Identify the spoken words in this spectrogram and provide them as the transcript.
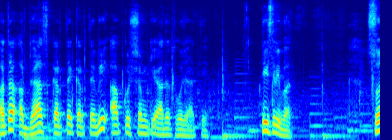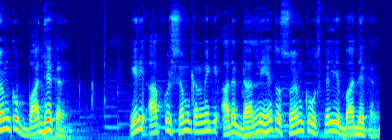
अतः अभ्यास करते करते भी आपको श्रम की आदत हो जाती है। तीसरी बात, स्वयं को बाध्य करें। यदि आपको श्रम करने की आदत डालनी है तो स्वयं को उसके लिए बाध्य करें,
